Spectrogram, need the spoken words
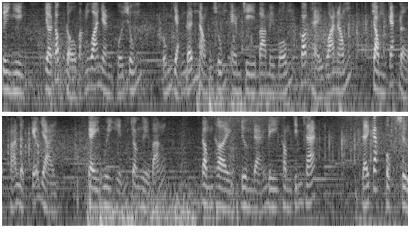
Tuy nhiên, do tốc độ bắn quá nhanh của súng cũng dẫn đến nòng súng MG34 có thể quá nóng trong các đợt hỏa lực kéo dài, gây nguy hiểm cho người bắn. Đồng thời, đường đạn đi không chính xác. Để khắc phục sự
